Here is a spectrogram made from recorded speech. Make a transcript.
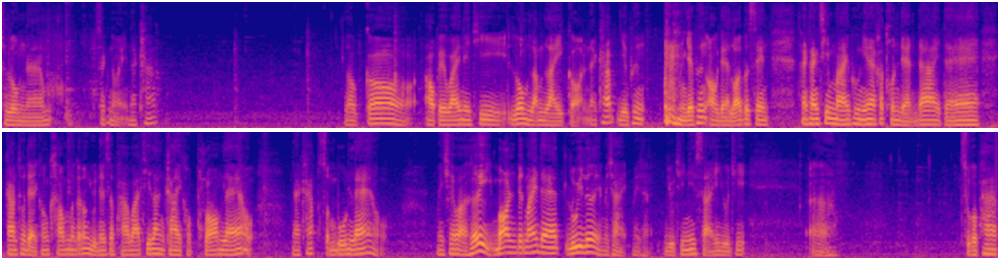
ชโลมน้ำสักหน่อยนะครับ เราก็เอาไปไว้ในที่ร่มลำไรก่อนนะครับ อย่าเพิ่งอย่าเพิ่งออกแดดร้อยเปอร์เซ็นต์ทั้งทั้งที่ไม้พวกนี้เขาทนแดดได้ แต่การทนแดดของเขามันก็ต้องอยู่ในสภาวะที่ร่างกายเขาพร้อมแล้วนะครับ สมบูรณ์แล้ว ไม่ใช่ว่า เฮ้ย บอลเป็นไม้แดดลุยเลยไม่ใช่ไม่ใช่ อยู่ที่นิสัยอยู่ที่สุขภาพ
